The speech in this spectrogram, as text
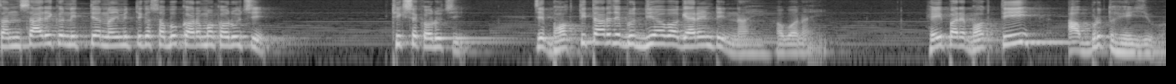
संसारिक नित्य नैमित्तिक सब कर्म करुची ठीक से करुची जे भक्ति तार जे वृद्धि हम ग्यारंटी ना हम ना हो पारे भक्ति आवृत हो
